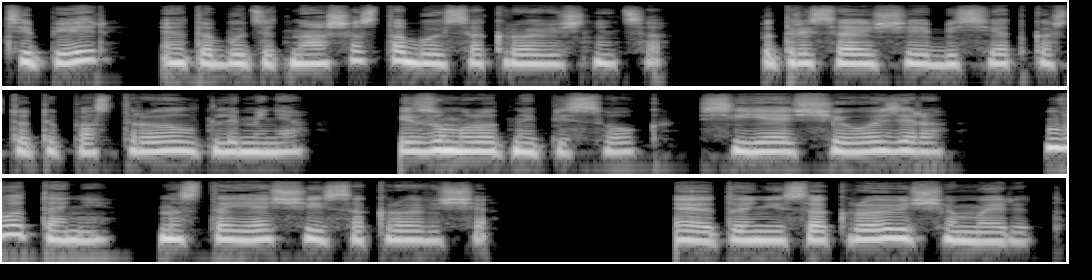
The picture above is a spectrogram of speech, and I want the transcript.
«Теперь это будет наша с тобой сокровищница. Потрясающая беседка, что ты построил для меня. Изумрудный песок, сияющее озеро. Вот они, настоящие сокровища». «Это не сокровище, Мэрит.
